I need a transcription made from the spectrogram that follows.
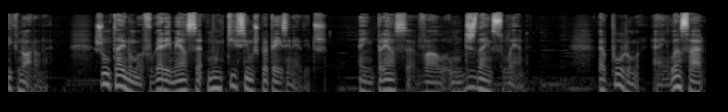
ignoram-na. Juntei numa fogueira imensa muitíssimos papéis inéditos. A imprensa vale um desdém solene apuro-me em lançar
